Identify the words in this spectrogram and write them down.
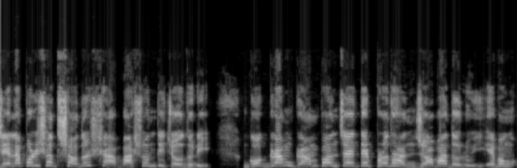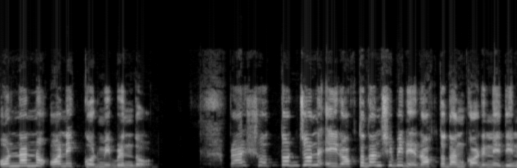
জেলা পরিষদ সদস্যা বাসন্তী চৌধুরী, গোগ্রাম গ্রাম পঞ্চায়েতের প্রধান জবা দলুই এবং অন্যান্য অনেক কর্মীবৃন্দ। প্রায় সত্তর জন এই রক্তদান শিবিরে রক্তদান করেন এদিন।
